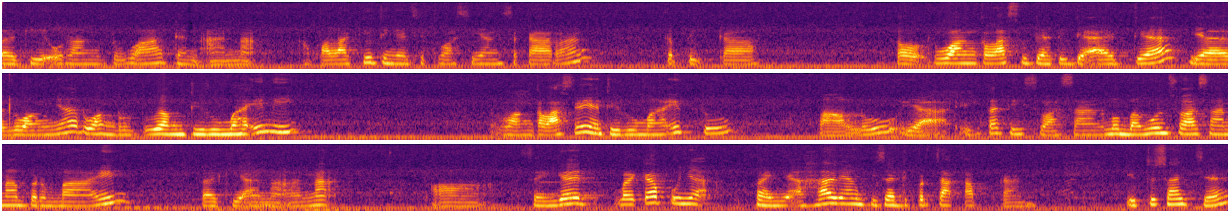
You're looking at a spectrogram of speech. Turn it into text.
bagi orang tua dan anak. Apalagi dengan situasi yang sekarang ketika ruang kelas sudah tidak ada ya ruangnya ruang ruang di rumah ini ruang kelasnya ya di rumah itu. Lalu ya itu tadi suasana membangun suasana bermain bagi anak-anak uh, sehingga mereka punya banyak hal yang bisa dipercakapkan. Itu saja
